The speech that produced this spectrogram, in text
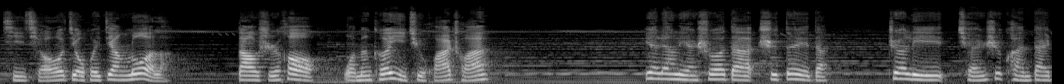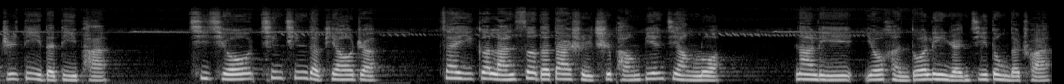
气球就会降落了。到时候。”我们可以去划船。月亮脸说的是对的，这里全是款待之地的地盘。气球轻轻地飘着，在一个蓝色的大水池旁边降落。那里有很多令人激动的船，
